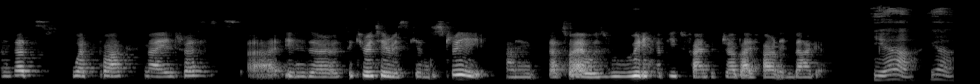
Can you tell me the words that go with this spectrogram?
and that's what sparked my interests uh, in the security risk industry, and that's why I was really happy to find the job I found in Bergen. Yeah, yeah.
